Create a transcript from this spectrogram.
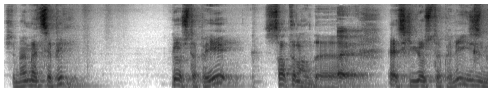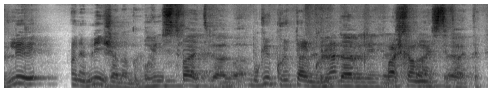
İşte Mehmet Sepil Göztepe'yi satın aldı. Evet. Eski Göztepe'li İzmirli önemli iş adamı. Bugün istifa etti galiba. Bugün Kulüpler Birliği'nden Kulüpler Birliği'nden başkanlığa istifa istifa etti, etti.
